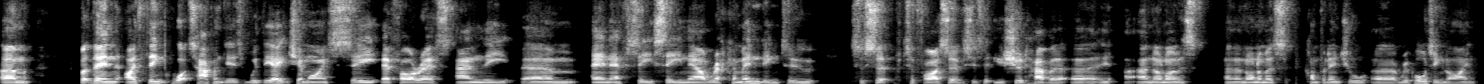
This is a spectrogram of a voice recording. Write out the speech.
Um, but then I think what's happened is with the HMIC, FRS, and the um, NFCC now recommending to to to fire services that you should have a, a anonymous an anonymous confidential uh, reporting line.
